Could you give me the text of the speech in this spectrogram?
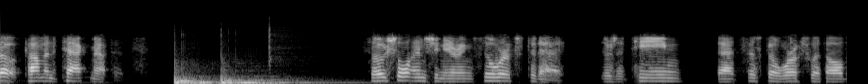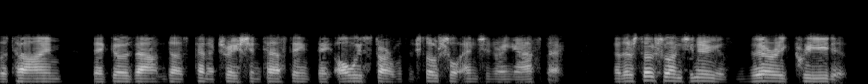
So, common attack methods. Social engineering still works today. There's a team that Cisco works with all the time that goes out and does penetration testing. They always start with the social engineering aspect. Now, their social engineering is very creative,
